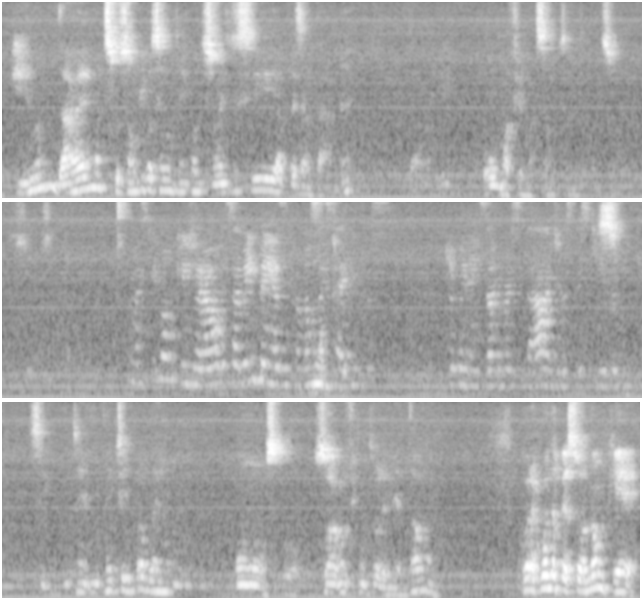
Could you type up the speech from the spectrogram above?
O que não dá é uma discussão que você não tem condições de se apresentar, né? Então, ou uma afirmação que você não tem condições de se apresentar. Mas que bom que, em geral, recebem bem as informações técnicas provenientes da universidade, das pesquisas. Sim. Sim, não tem, não tem tido problema com os, os órgãos de controle ambiental, não. Agora, quando a pessoa não quer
